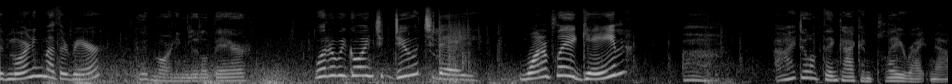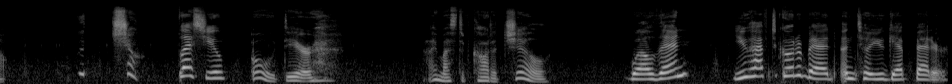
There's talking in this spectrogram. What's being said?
Good morning, Mother Bear. Good morning, little bear. What are we going to do today? Want to play a game? I don't think I can play right now. Bless you. Oh, dear. I must have caught a chill. Well, then, you have to go to bed until you get better.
